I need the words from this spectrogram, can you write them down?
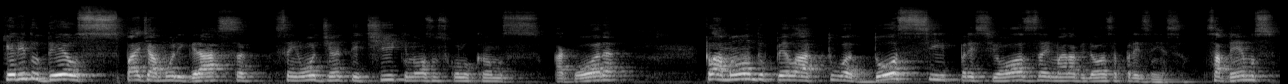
Querido Deus, Pai de amor e graça, Senhor, diante de Ti que nós nos colocamos agora, clamando pela Tua doce, preciosa e maravilhosa presença. Sabemos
